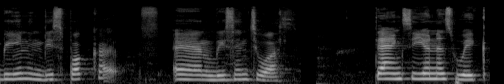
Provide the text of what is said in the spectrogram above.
being in this podcast and listen to us. Thanks. See you next week.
